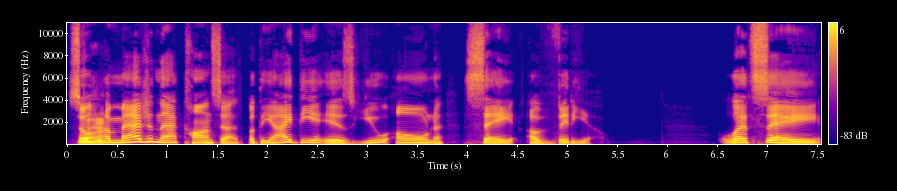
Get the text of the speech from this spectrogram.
So Mhm. imagine that concept, but the idea is you own, say, a video. Let's say,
